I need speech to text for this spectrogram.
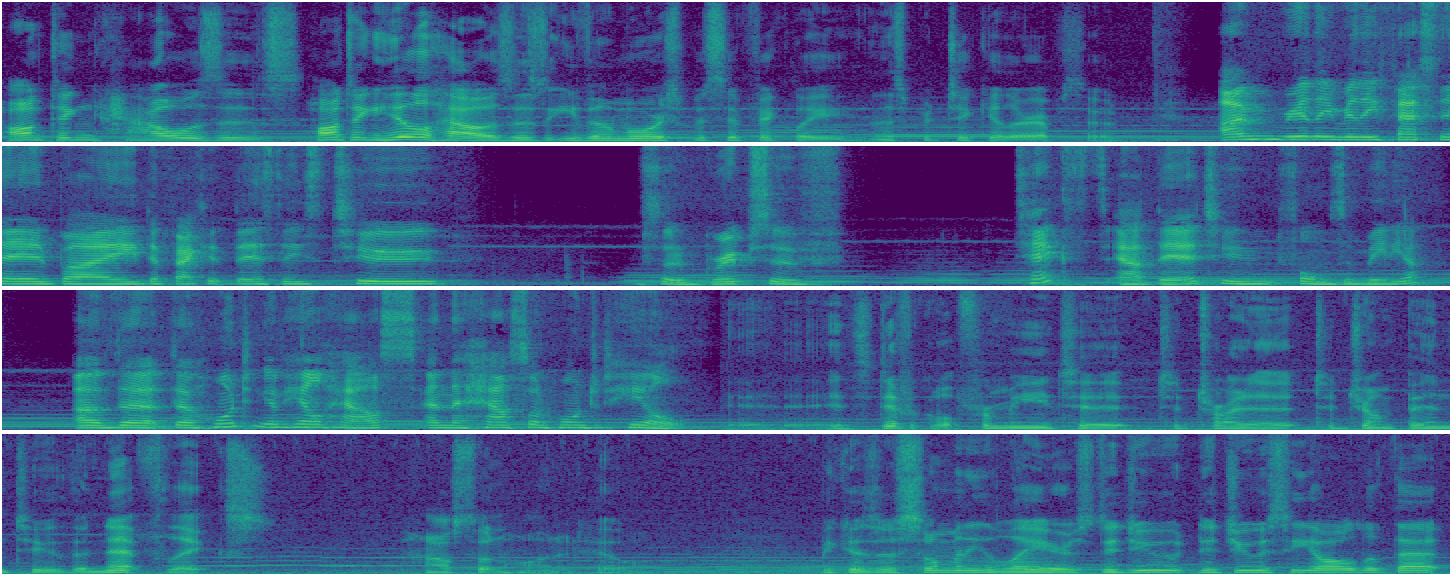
haunting houses, haunting hill houses, even more specifically in this particular episode. I'm really, really fascinated by the fact that there's these two sort of groups of texts out there, two forms of media, of the, the Haunting of Hill House and the House on Haunted Hill. It's difficult for me to, to try to, to jump into the Netflix House on Haunted Hill because there's so many layers. Did you did you see all of that?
